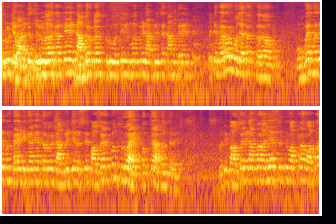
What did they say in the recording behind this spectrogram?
सुरू ठेवा. आणि तुम्ही म्हणाल का ते डांबर प्लान सुरू होतील मग मी डांबरीचं काम करेन तर ते बरोबर बोलले आता खरं. मुंबईमध्ये पण काही ठिकाणी आता डांबरीचे रस्ते पावसाळ्यात पण सुरू आहेत. फक्त आपण सगळे. मग ती पावसाळी डांबर आली असेल ती वापरा वापरा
